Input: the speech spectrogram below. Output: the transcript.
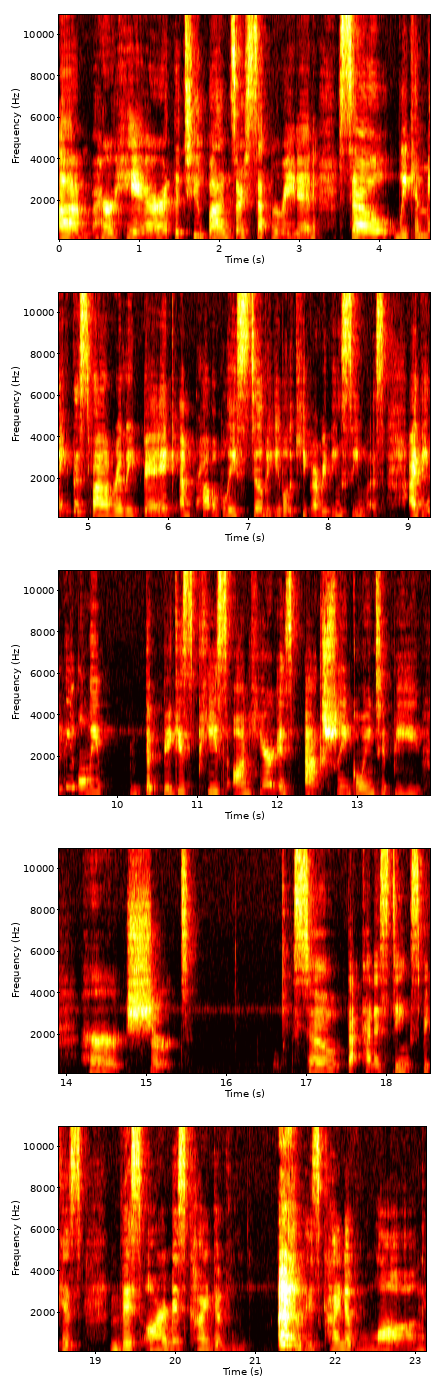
um, her hair. The two buns are separated. So we can make this file really big and probably still be able to keep everything seamless. I think the only, the biggest piece on here is actually going to be her shirt. So that kind of stinks because this arm is kind of, is kind of long.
